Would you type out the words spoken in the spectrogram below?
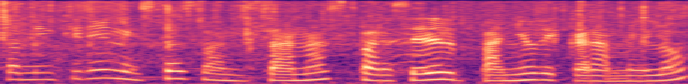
También tienen estas manzanas para hacer el paño de caramelo.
